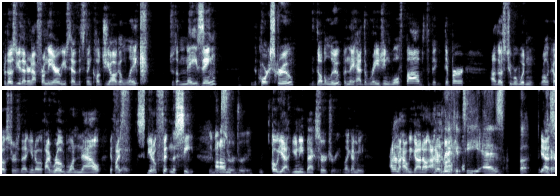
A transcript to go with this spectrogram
for those of you that are not from the area, we used to have this thing called Geauga Lake, which was amazing. The corkscrew, the double loop, and they had the Raging Wolf Bobs, the Big Dipper. Uh, those two were wooden roller coasters that, you know, if I rode one now, if I, f- you know, fit in the seat. You need Um, surgery. Oh, yeah, you need back surgery. Like, I mean, I don't know how we got out. I don't know. how- Rickety as fuck. Yes.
